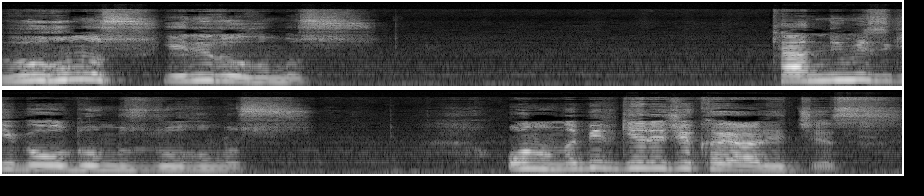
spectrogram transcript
ruhumuz, yeni ruhumuz, kendimiz gibi olduğumuz ruhumuz, onunla bir gelecek hayal edeceğiz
